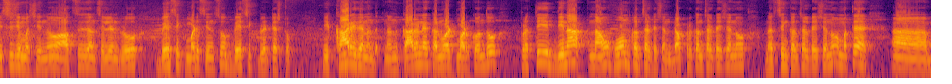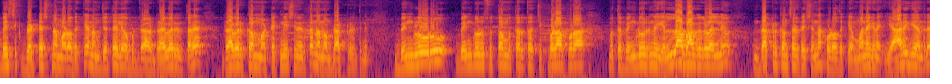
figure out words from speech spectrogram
E C G machine, oxygen cylinder, basic medicines, basic blood test. ಈ ಕಾರ್ ಇದೆ ನಂದು. ನನ್ನ ಕಾರನ್ನೇ ಕನ್ವರ್ಟ್ ಮಾಡ್ಕೊಂಡು ಪ್ರತಿ ದಿನ ನಾವು home consultation doctor consultation nursing consultation ಮತ್ತು ಬೇಸಿಕ್ ಬ್ಲಡ್ ಟೆಸ್ಟ್ನ ಮಾಡೋದಕ್ಕೆ ನಮ್ಮ ಜೊತೆಯಲ್ಲಿ ಒಬ್ಬ ಡ್ರೈವರ್ ಇರ್ತಾರೆ. ಡ್ರೈವರ್ ಕಮ್ ಟೆಕ್ನಿಷಿಯನ್ ಇರ್ತಾರೆ. ನಾನು ಒಬ್ಬ ಡಾಕ್ಟರ್ ಇರ್ತೀನಿ. ಬೆಂಗಳೂರು ಬೆಂಗಳೂರು ಸುತ್ತಮುತ್ತ ಚಿಕ್ಕಬಳ್ಳಾಪುರ ಮತ್ತು ಬೆಂಗಳೂರಿನ ಎಲ್ಲ ಭಾಗಗಳಲ್ಲಿಯೂ ಡಾಕ್ಟರ್ ಕನ್ಸಲ್ಟೇಷನ್ನ ಕೊಡೋದಕ್ಕೆ ಮನೆಗೆ ಯಾರಿಗೆ ಅಂದರೆ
